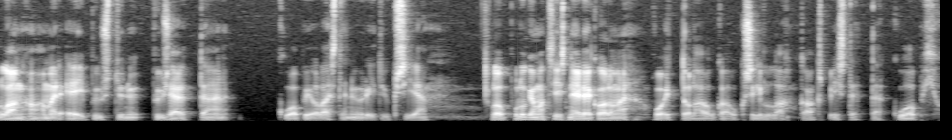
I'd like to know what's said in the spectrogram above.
Langhammer ei pystynyt pysäyttämään kuopiolaisten yrityksiä. Loppulukemat siis 4-3 voittolaukauksilla, kaksi pistettä Kuopio.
